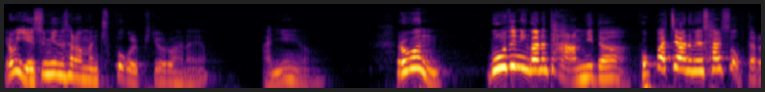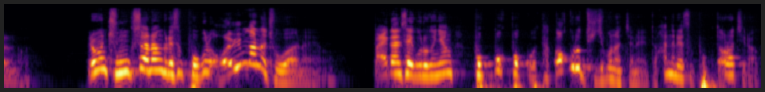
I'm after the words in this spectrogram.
여러분 예수 믿는 사람만 축복을 필요로 하나요? 아니에요. 여러분 모든 인간은 다 압니다. 복 받지 않으면 살 수 없다라는 것. 여러분 중국 사람 그래서 복을 얼마나 좋아하나요? 빨간색으로 그냥 복복 복복 다 거꾸로 뒤집어 놨잖아요. 또 하늘에서 복 떨어지라고.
